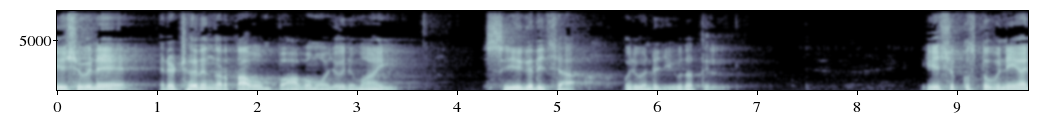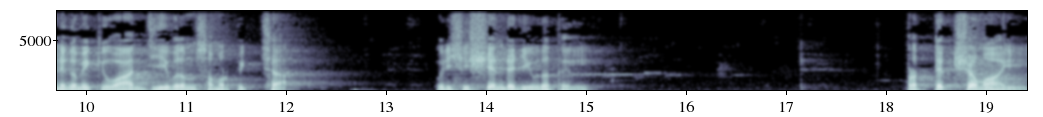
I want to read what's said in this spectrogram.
യേശുവിനെ രക്ഷകനും കർത്താവും പാപമോചകനുമായി സ്വീകരിച്ച ഒരുവന്റെ ജീവിതത്തിൽ. യേശുക്രിസ്തുവിനെ അനുഗമിക്കുവാൻ ജീവിതം സമർപ്പിച്ച ഒരു ശിഷ്യന്റെ ജീവിതത്തിൽ പ്രത്യക്ഷമായി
